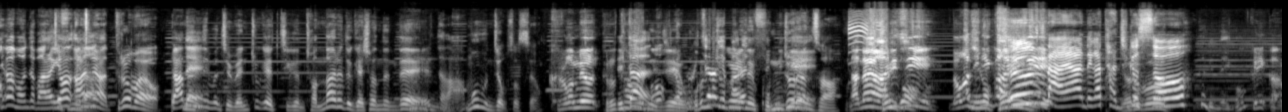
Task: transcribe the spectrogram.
제가 먼저 저, 말하겠습니다. 아니야 들어봐요. 네. 야나님은 제 왼쪽에 지금 전날에도 계셨는데 음. 일단 아무 문제 없었어요. 그러면 그렇다면 일단, 이제 어, 확실하게 오른쪽에 있는 수 곰조련사 나나형 어, 아니지? 너가 아니, 죽인 이거 거 거의- 아니지? 응 나야 내가 다 죽였어. 근데 이거? 그니까.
